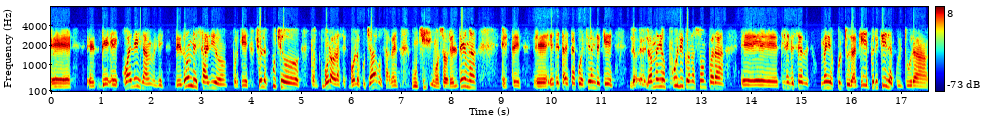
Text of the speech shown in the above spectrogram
eh, eh, de, eh, ¿cuál es la, de, dónde salió? Porque yo lo escucho, vos lo, habrás, vos lo escuchás, vos sabés muchísimo sobre el tema, este, esta, esta cuestión de que los medios públicos no son para, tienen que ser medios cultura. ¿Qué? ¿Pero qué es la cultura?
